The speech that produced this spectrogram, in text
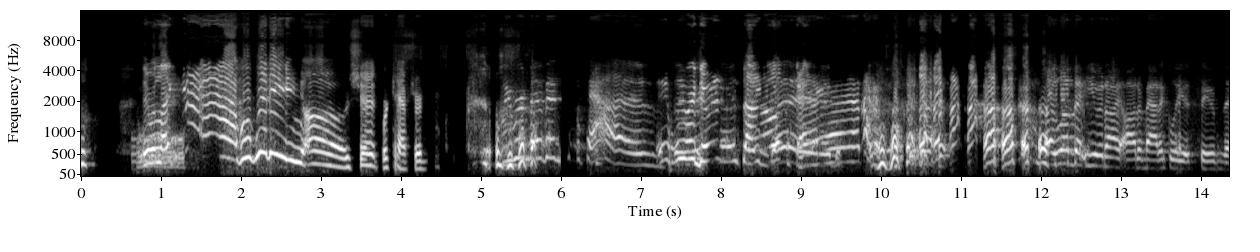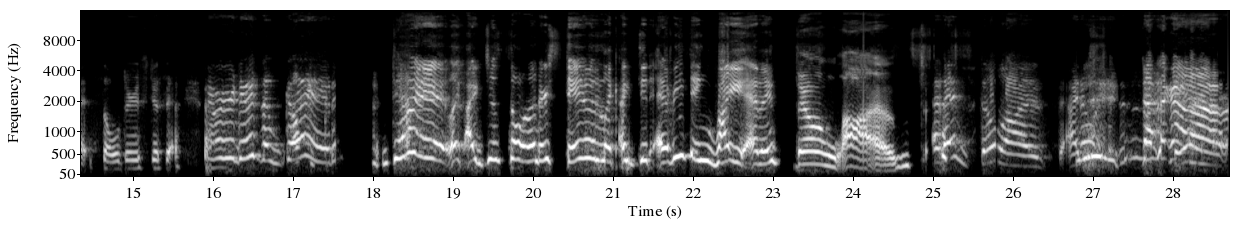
they were like, yeah, we're winning. Oh, shit, we're captured. we were moving fast. We were doing so good. I love that you and I automatically assume that soldiers just we were doing so good. Damn it! Like I just don't understand. Like I did everything right and I still lost. And I still lost. I don't. This is not fair.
